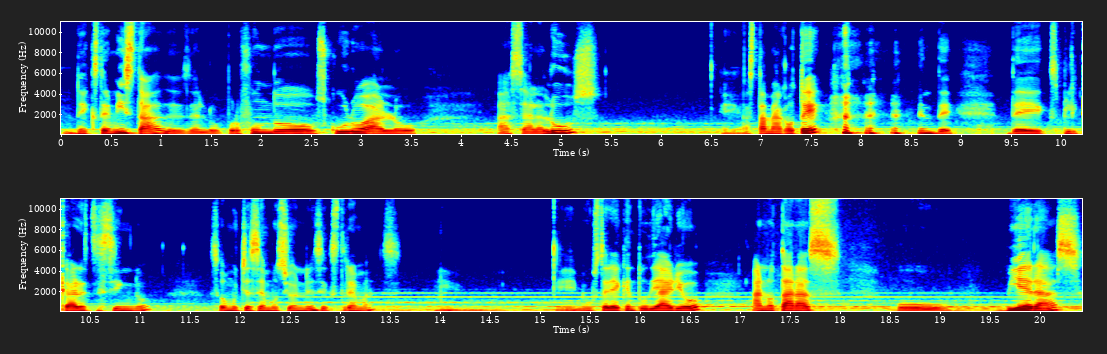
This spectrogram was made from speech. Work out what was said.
de extremista, desde lo profundo, oscuro a lo hacia la luz. Eh, hasta me agoté de, de, explicar este signo. Son muchas emociones extremas. Eh, me gustaría que en tu diario anotaras o vieras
